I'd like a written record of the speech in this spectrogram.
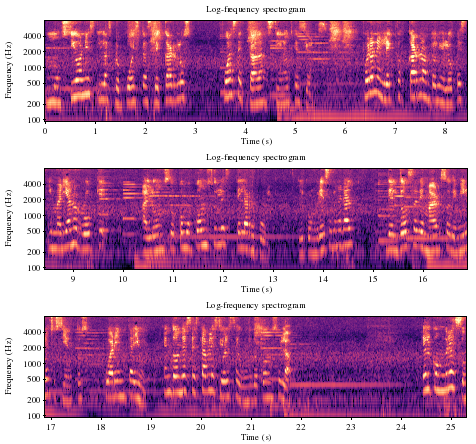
mociones y las propuestas de Carlos fue aceptada sin objeciones. Fueron electos Carlos Antonio López y Mariano Roque Alonso como cónsules de la República. El Congreso General del 12 de marzo de 1841, en donde se estableció el segundo consulado. El Congreso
